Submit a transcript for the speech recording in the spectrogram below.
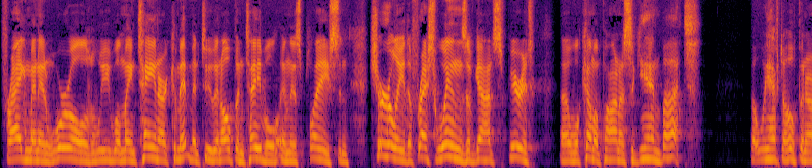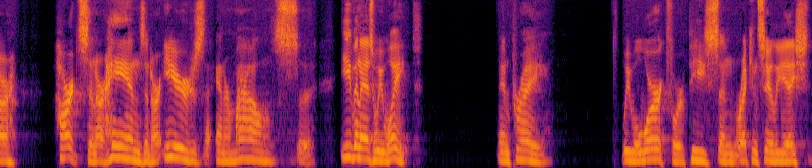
fragmented world. We will maintain our commitment to an open table in this place. And surely the fresh winds of God's Spirit uh, will come upon us again. But, but we have to open our hearts and our hands and our ears and our mouths, uh, even as we wait and pray we will work for peace and reconciliation.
